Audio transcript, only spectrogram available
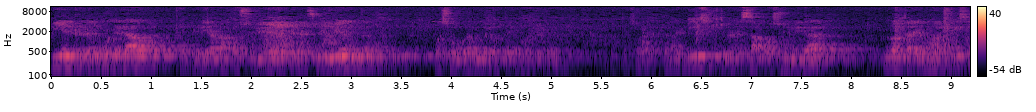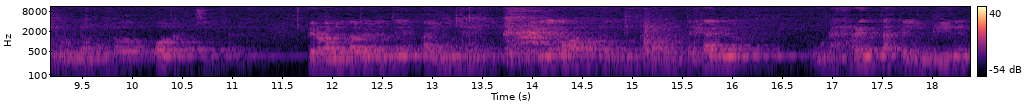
bien remunerado que le diera la posibilidad de tener su vivienda, pues seguramente no estaríamos aquí. Las personas que están aquí, si tuvieran esa posibilidad, no estaríamos aquí si pero lamentablemente hay mucha gente que no tiene trabajo, que tiene un trabajo precario, unas rentas que le impiden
